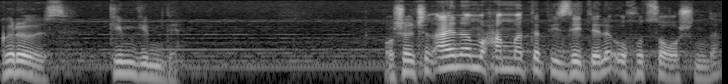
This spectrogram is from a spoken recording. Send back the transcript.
көрөбүз ким кимди ошон үчүн айна мухаммад деп издейт эле ухуд согушунда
